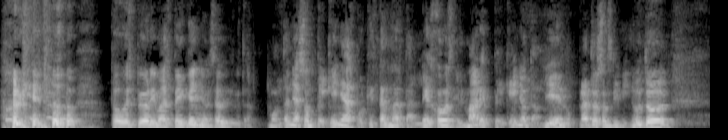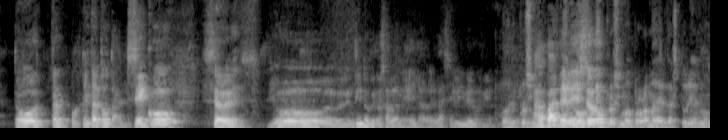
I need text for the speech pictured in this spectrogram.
Porque todo, todo es peor y más pequeño, ¿sabes? Las montañas son pequeñas, ¿por qué está el mar tan lejos? El mar es pequeño también, los platos son diminutos, todo, ¿por qué está todo tan seco? ¿Sabes? Yo entiendo que no salgan de ahí, la verdad, se vive muy bien. Bueno, el próximo, Aparte de el- eso- El próximo programa desde Asturias, ¿no?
